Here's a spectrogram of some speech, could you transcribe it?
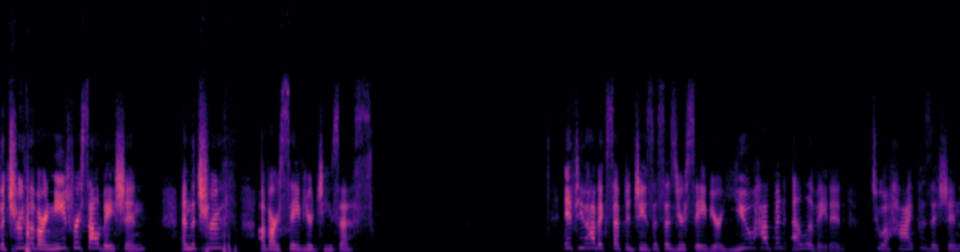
the truth of our need for salvation, and the truth of our Savior Jesus. If you have accepted Jesus as your Savior, you have been elevated to a high position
